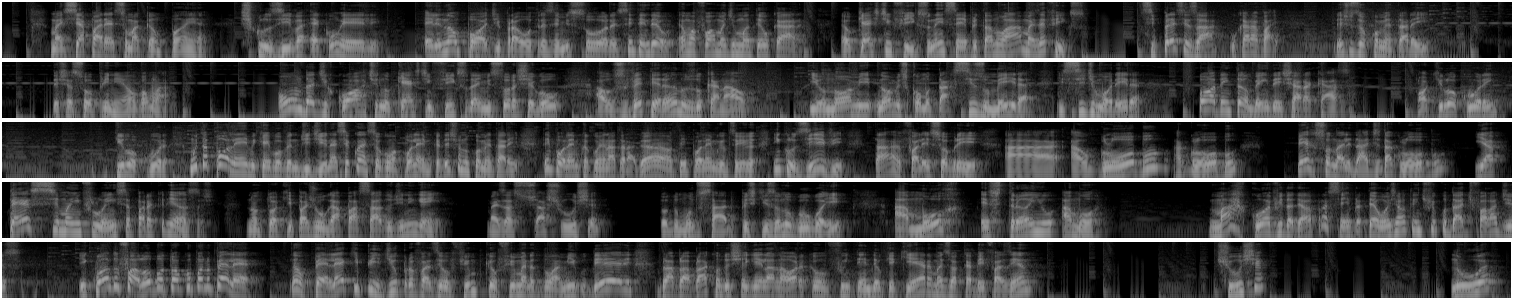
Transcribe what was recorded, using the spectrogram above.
Mas se aparece uma campanha exclusiva, é com ele. Ele não pode ir para outras emissoras, você entendeu? É uma forma de manter o cara. É o casting fixo, nem sempre tá no ar, mas é fixo. Se precisar, o cara vai. Deixa o seu comentário aí. Deixa a sua opinião, vamos lá. Onda de corte no casting fixo da emissora chegou aos veteranos do canal. E o nome, nomes como Tarciso Meira e Cid Moreira podem também deixar a casa. Ó que loucura, hein? Que loucura. Muita polêmica envolvendo o Didi, né? Você conhece alguma polêmica? Deixa no comentário aí. Tem polêmica com o Renato Aragão, tem polêmica não sei o que. Inclusive, tá? Eu falei sobre a, a Globo, a Globo, personalidade da Globo e a péssima influência para crianças. Não tô aqui para julgar passado de ninguém. Mas a, a Xuxa, todo mundo sabe, pesquisa no Google aí. Amor, estranho amor. Marcou a vida dela para sempre. Até hoje ela tem dificuldade de falar disso. E quando falou, botou a culpa no Pelé. Não, Pelé que pediu para eu fazer o filme, porque o filme era de um amigo dele, blá blá blá. Quando eu cheguei lá na hora que eu fui entender o que que era, mas eu acabei fazendo. Xuxa. Nua.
